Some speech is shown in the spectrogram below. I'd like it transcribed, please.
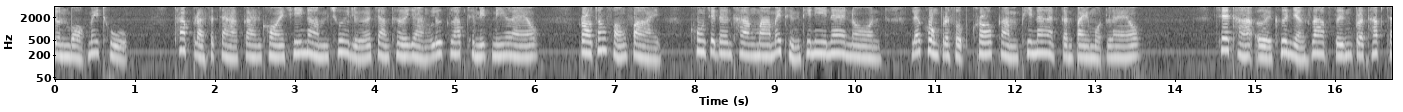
จนบอกไม่ถูก ถ้าปราศจากการคอยชี้นำช่วยเหลือจากเธออย่างลึกลับชนิดนี้แล้ว เราทั้งสองฝ่าย คงจะเดินทางมาไม่ถึงที่นี่แน่นอน และคงประสบเคราะห์กรรมพินาศกันไปหมดแล้ว เชษฐาเอ่ยขึ้นอย่างซาบซึ้งประทับใจ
